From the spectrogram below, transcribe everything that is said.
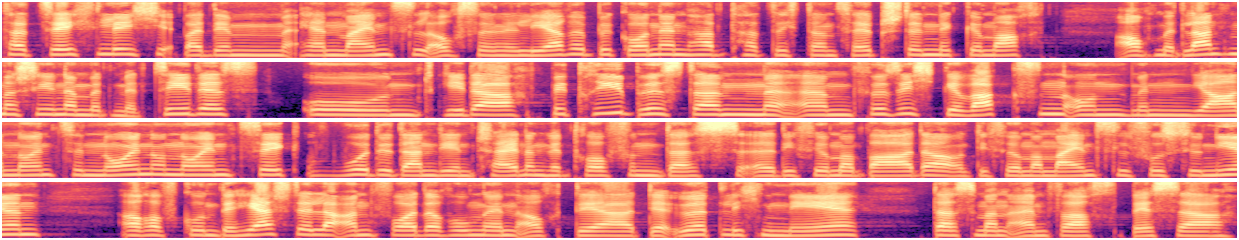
tatsächlich bei dem Herrn Mainzel auch seine Lehre begonnen hat, hat sich dann selbstständig gemacht, auch mit Landmaschinen, mit Mercedes. Und jeder Betrieb ist dann ähm, für sich gewachsen und im Jahr 1999 wurde dann die Entscheidung getroffen, dass äh, die Firma Bader und die Firma Mainzel fusionieren, auch aufgrund der Herstelleranforderungen, auch der, der örtlichen Nähe dass man einfach besser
